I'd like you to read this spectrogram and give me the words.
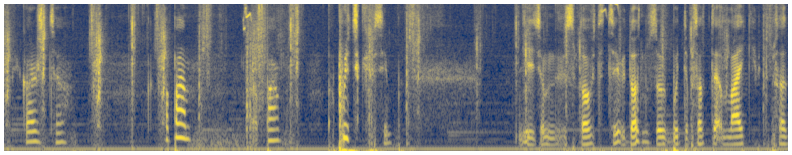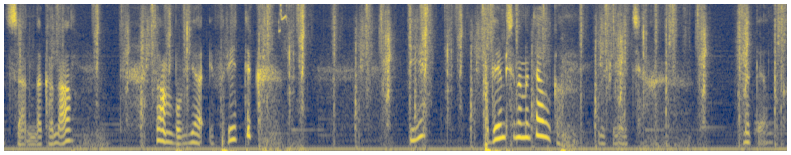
мені кажеться. Па-па. Па-па. Папуцьки всім. Вам не сподобався цей відос. Не забудьте поставити лайк і підписатися на канал. З вами був я і Фрітик. І подивимося на метелика. Наконець. Метелик.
